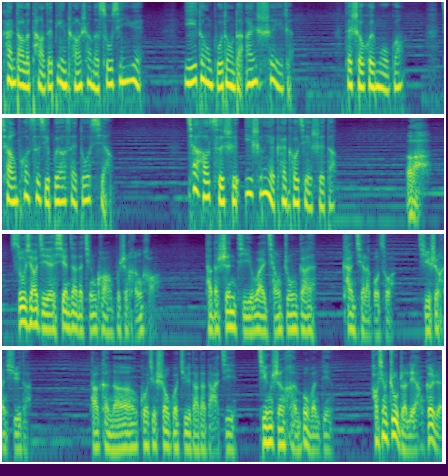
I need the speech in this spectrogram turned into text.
看到了躺在病床上的苏新月。一动不动的安睡着，他收回目光，强迫自己不要再多想。恰好此时，医生也开口解释道：“啊，苏小姐现在的情况不是很好，她的身体外强中干，看起来不错，其实很虚的。她可能过去受过巨大的打击，精神很不稳定，好像住着两个人。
